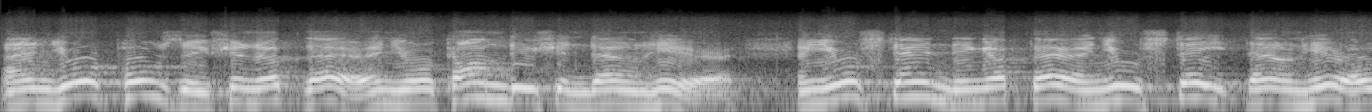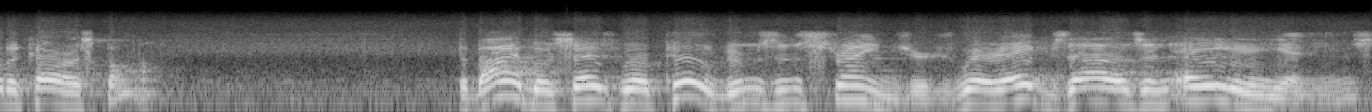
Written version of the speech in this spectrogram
and your position up there and your condition down here and your standing up there and your state down here ought to correspond. The Bible says we're pilgrims and strangers. We're exiles and aliens.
